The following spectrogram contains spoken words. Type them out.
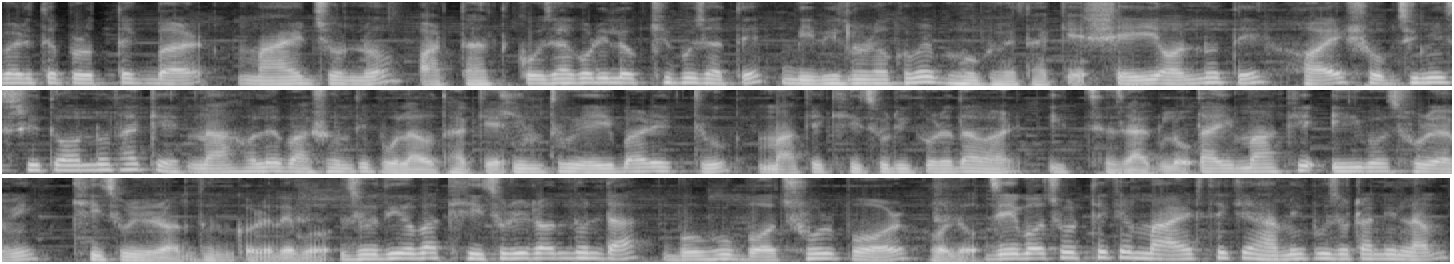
বাড়িতে প্রত্যেকবার মায়ের জন্য, অর্থাৎ কোজাগরি লক্ষ্মী পূজাতে বিভিন্ন রকমের ভোগ হয়ে থাকে। সেই অন্নতে হয় সবজি মিশ্রিত অন্ন থাকে, না হলে বাসন্তী পোলাও থাকে। কিন্তু এইবার একটু মাকে খিচুড়ি করে দেওয়ার ইচ্ছে জাগলো। তাই মাকে এই বছরে আমি খিচুড়ি রন্ধন করে দেব। যদিও বা খিচুড়ি রন্ধনটা বহু বছর পর হলো। যে বছর থেকে মায়ের থেকে আমি পুজোটা নিলাম,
